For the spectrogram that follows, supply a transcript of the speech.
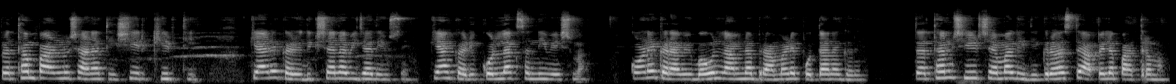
પ્રથમ પાળનું શાણાથી શીર ખીરથી. ક્યારે કર્યું દીક્ષાના બીજા દિવસે? ક્યાં કર્યું? કોલ્લાક સન્નિવેશમાં. કોણે કરાવ્યું? બહુલ નામના બ્રાહ્મણે પોતાના ઘરે. પ્રથમ શીર શેમાં લીધી? ગ્રહસ્થે આપેલા પાત્રમાં.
